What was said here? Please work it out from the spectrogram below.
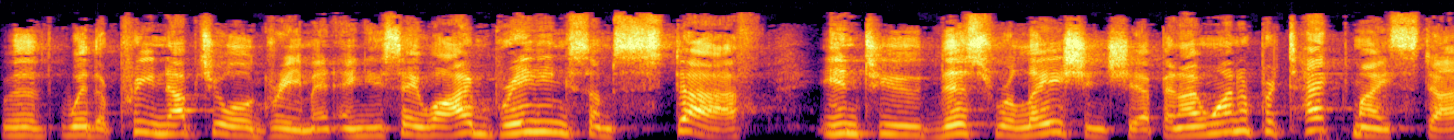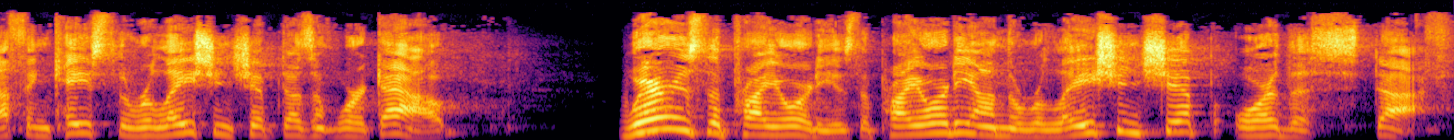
with, with a prenuptial agreement and you say, Well, I'm bringing some stuff into this relationship and I want to protect my stuff in case the relationship doesn't work out, where is the priority? Is the priority on the relationship or the stuff?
